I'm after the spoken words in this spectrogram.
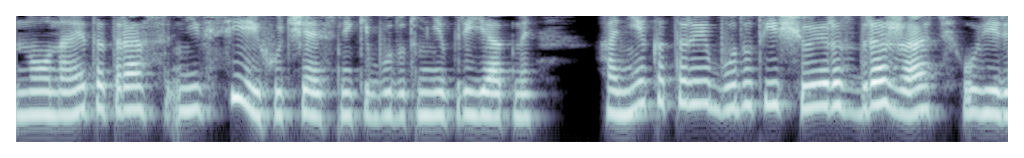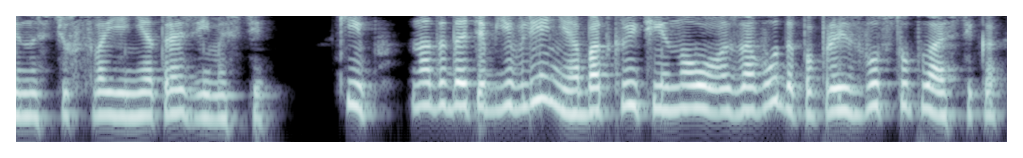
но на этот раз не все их участники будут мне приятны, а некоторые будут еще и раздражать уверенностью в своей неотразимости. Кип, надо дать объявление об открытии нового завода по производству пластика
